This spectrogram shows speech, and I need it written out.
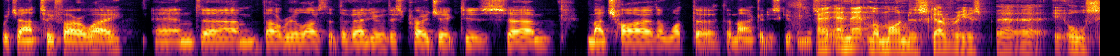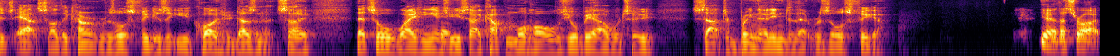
which aren't too far away, and um, they'll realise that the value of this project is um, much higher than what the, the market is giving us. And, and that Limon discovery is uh, uh, it all sits outside the current resource figures that you quoted, doesn't it? So that's all waiting, as you say, a couple more holes, you'll be able to start to bring that into that resource figure. Yeah, that's right.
